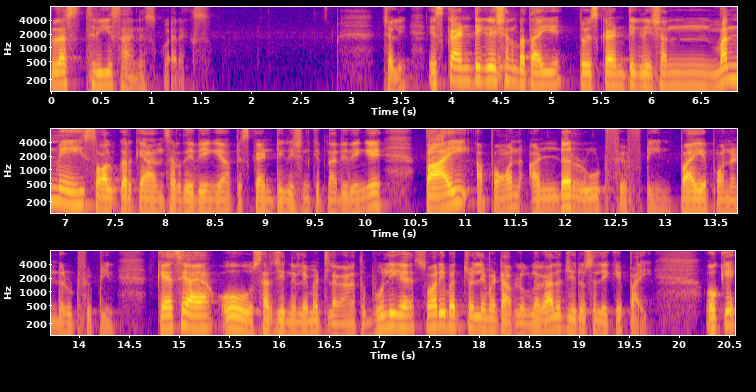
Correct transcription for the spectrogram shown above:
plus three sine square X चलिए, इसका इंटीग्रेशन बताइए। तो इसका इंटीग्रेशन मन में ही सॉल्व करके आंसर दे देंगे आप। इसका इंटीग्रेशन कितना दे देंगे? Pi upon under root fifteen pi upon under root fifteen कैसे आया? ओ, सर जी ने लिमिट लगाना तो भूल ही गए। सॉरी बच्चों लिमिट आप लोग लगा लो ज़ीरो से लेके पाई ओके,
